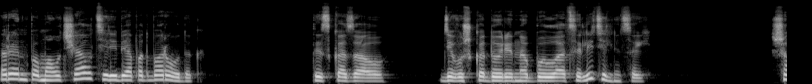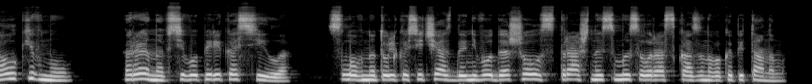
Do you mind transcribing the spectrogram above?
Рен помолчал, теребя подбородок. Ты сказал, Девушка Дорина была целительницей?» Шаул кивнул. Рена всего перекосила, словно только сейчас до него дошел страшный смысл рассказанного капитаном.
